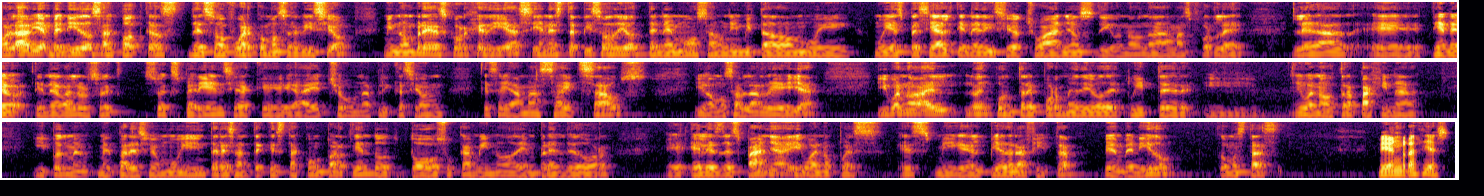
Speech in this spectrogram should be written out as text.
Hola, bienvenidos al podcast de Software como Servicio. Mi nombre es Jorge Díaz y en este episodio tenemos a un invitado muy, muy especial. Tiene 18 años, digo, no nada más por la, edad, eh, tiene, tiene valor su, su, experiencia que ha hecho una aplicación que se llama SiteSauce y vamos a hablar de ella. Y bueno, a él lo encontré por medio de Twitter y, y bueno, otra página y pues me, pareció muy interesante que está compartiendo todo su camino de emprendedor. Eh, él es de España y bueno, pues es Miguel Piedrafita. Bienvenido. ¿Cómo estás? Bien, gracias.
